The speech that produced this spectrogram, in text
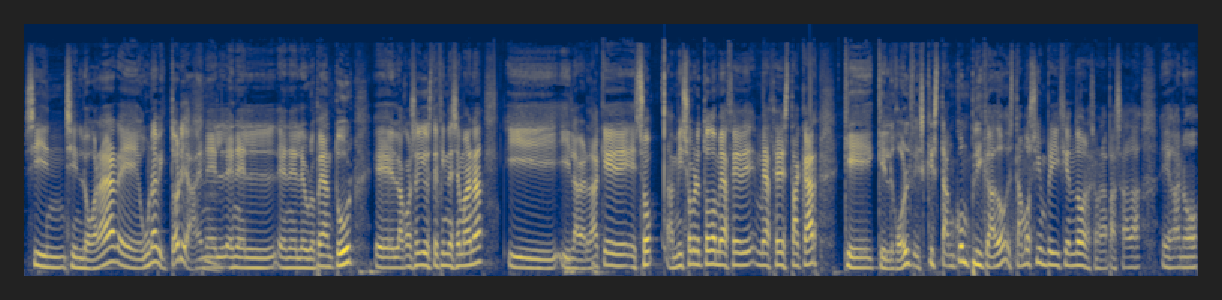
sin, sin lograr eh, una victoria en, el, en, el, en el European Tour. Eh, lo ha conseguido este fin de semana y, y, la verdad que eso a mí sobre todo me hace, me hace destacar que, que, el golf es que es tan complicado. Estamos siempre diciendo, la semana pasada eh, ganó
